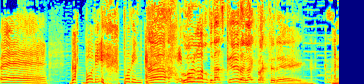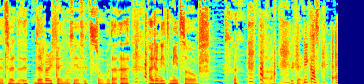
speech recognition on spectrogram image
uh, black pudding. pudding. ah, In ooh, Burgos. but that's good. I like black pudding. Yeah, it's it- they're very famous. Yes, it's true. But uh, uh, I don't eat meat, so Uh, okay. because uh,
